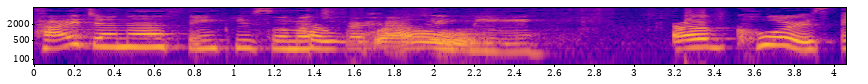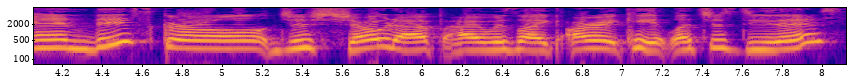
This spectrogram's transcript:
Hi, Jenna. Thank you so much Hello. for having me. Of course. And this girl just showed up. I was like, all right, Kate, let's just do this.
